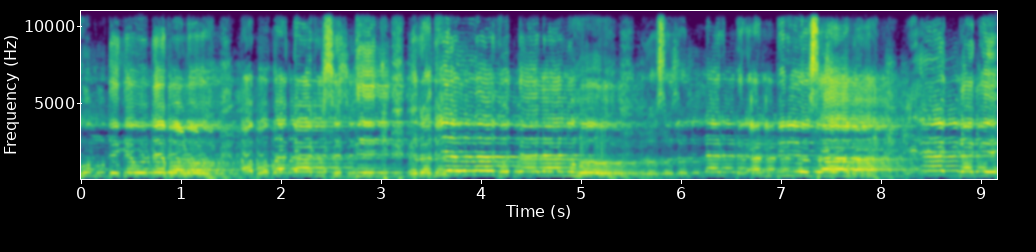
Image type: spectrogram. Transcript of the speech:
ঘুম থেকে উঠে পড়ো আবু বাকার সিদ্দিক রাদিয়াল্লাহু তাআলা আনহু, রাসূলুল্লাহর প্রাণ প্রিয় সাহাবা, এক ডাকে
